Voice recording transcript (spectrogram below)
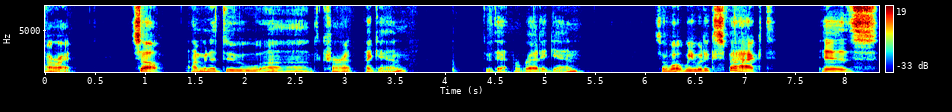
All right, so I'm going to do uh, current again do that in red again. So what we would expect is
